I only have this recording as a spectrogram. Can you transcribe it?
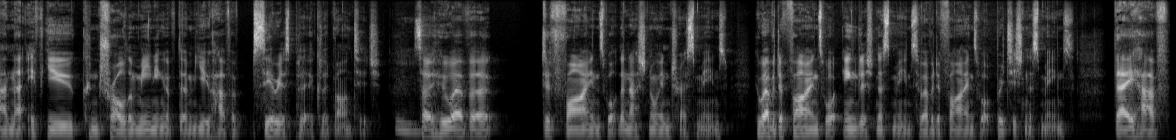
and that if you control the meaning of them, you have a serious political advantage. Mm. So whoever defines what the national interest means, whoever defines what Englishness means, whoever defines what Britishness means, they have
